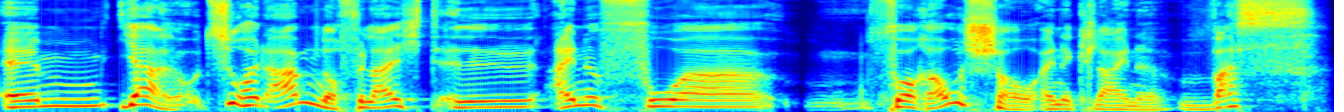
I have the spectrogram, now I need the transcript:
Ähm, ja, zu heute Abend noch vielleicht äh, eine Vor Vorausschau, eine kleine. Was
